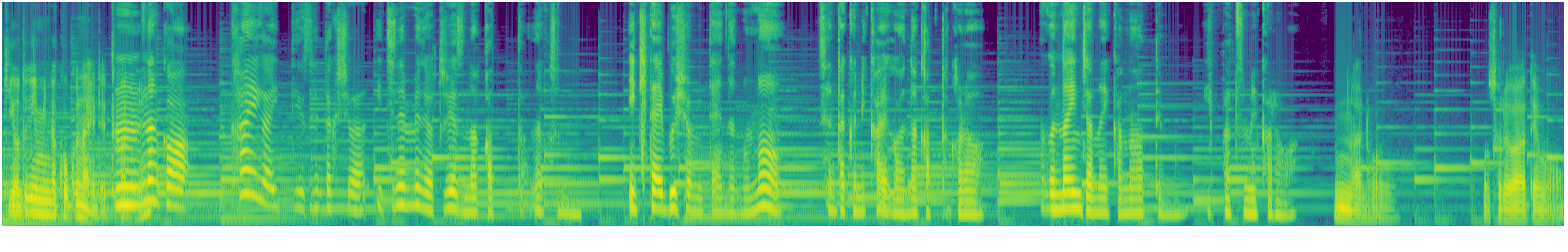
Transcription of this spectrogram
基本的にみんな国内でって感じ、うん、なんか、海外っていう選択肢は1年目ではとりあえずなかった。なんかその、行きたい部署みたいなのの選択に海外はなかったから、多分ないんじゃないかなって思う。一発目からは。うんなるほど。それはでも、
